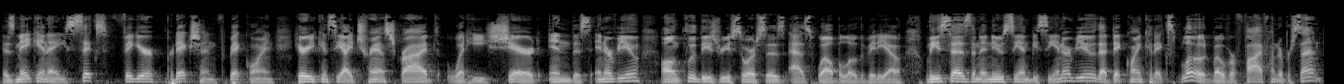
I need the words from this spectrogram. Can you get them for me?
is making a six-figure prediction for Bitcoin. Here you can see I transcribed what he shared in this interview. I'll include these resources as well below the video. Lee says in a new CNBC interview that Bitcoin could explode by over 500%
